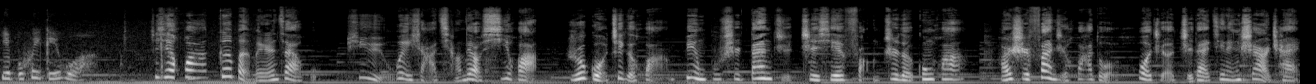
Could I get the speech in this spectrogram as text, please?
也不会给我。这些花根本没人在乎，批语为啥强调惜花？如果这个花并不是单指这些仿制的宫花，而是泛指花朵，或者指代金陵十二钗，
